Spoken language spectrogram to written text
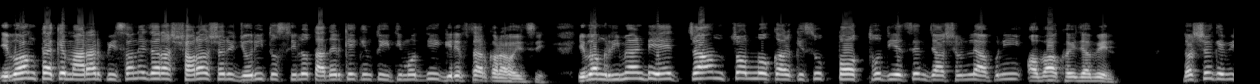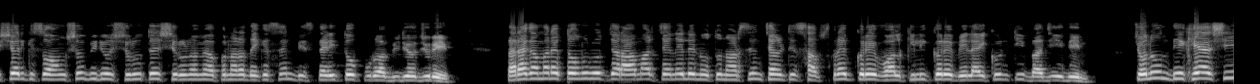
এবং তাকে মারার পিছনে যারা সরাসরি জড়িত ছিল, তাদেরকে কিন্তু ইতিমধ্যেই গ্রেফতার করা হয়েছে এবং রিমান্ডে চাঞ্চল্যকর কিছু তথ্য দিয়েছেন, যা শুনলে আপনি অবাক হয়ে যাবেন। দর্শক, এ বিষয়ের কিছু অংশ ভিডিও শুরুতে শিরোনামে আপনারা দেখেছেন বিস্তারিত পুরো ভিডিও জুড়ে। তার আগে আমার একটা অনুরোধ, যারা আমার চ্যানেলে নতুন আসছেন, চ্যানেলটি সাবস্ক্রাইব করে ওয়াল ক্লিক করে বেল আইকনটি বাজিয়ে দিন। চলুন দেখে আসি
